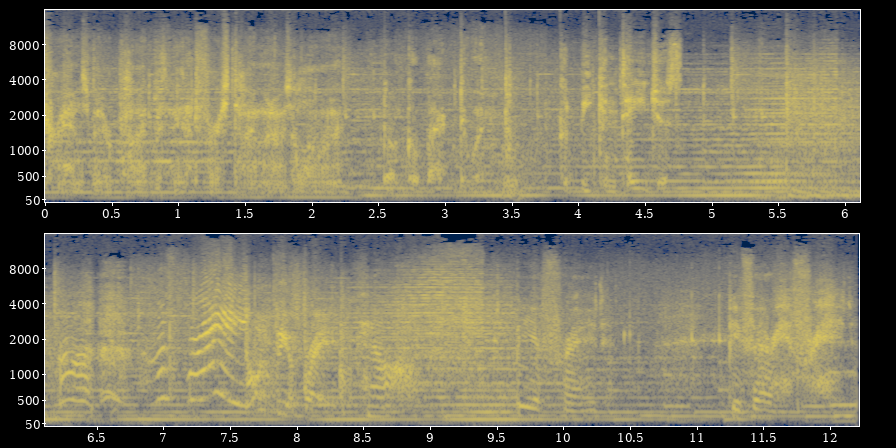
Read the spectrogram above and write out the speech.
transmitter pod with me that first time when I was alone. Don't go back to it. Could be contagious. Ah, I'm afraid! Don't be afraid. No. Be afraid. Be very afraid.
